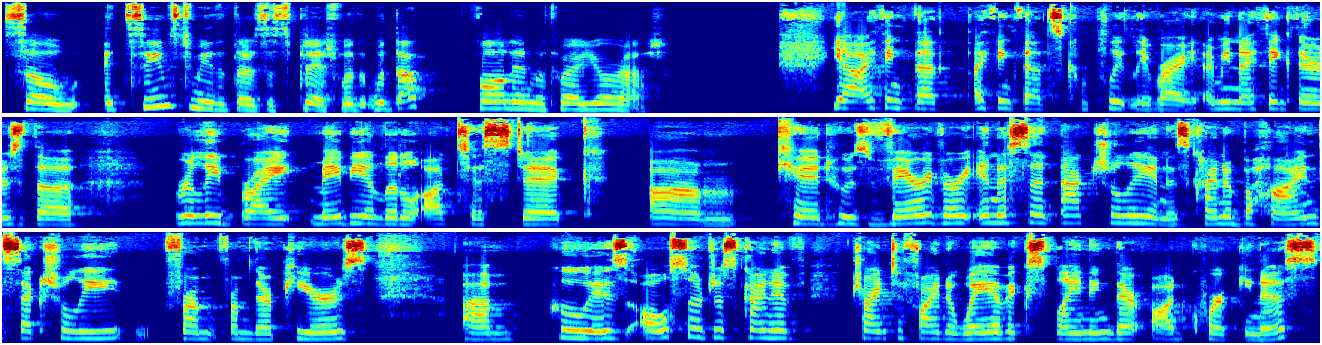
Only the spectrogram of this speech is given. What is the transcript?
So it seems to me that there's a split. Would would that fall in with where you're at? Yeah, I think that I think that's completely right. I mean, I think there's the really bright, maybe a little autistic um, kid who's very, very innocent actually, and is kind of behind sexually from from their peers, um, who is also just kind of trying to find a way of explaining their odd quirkiness.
